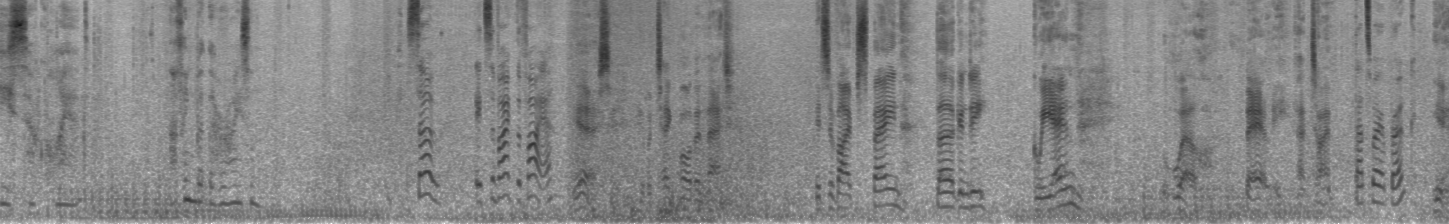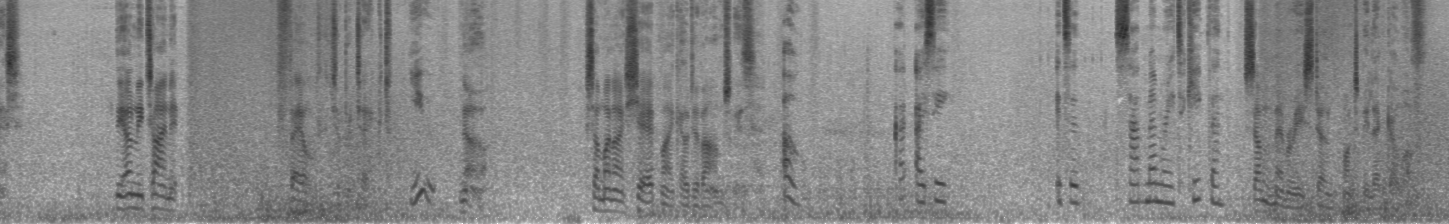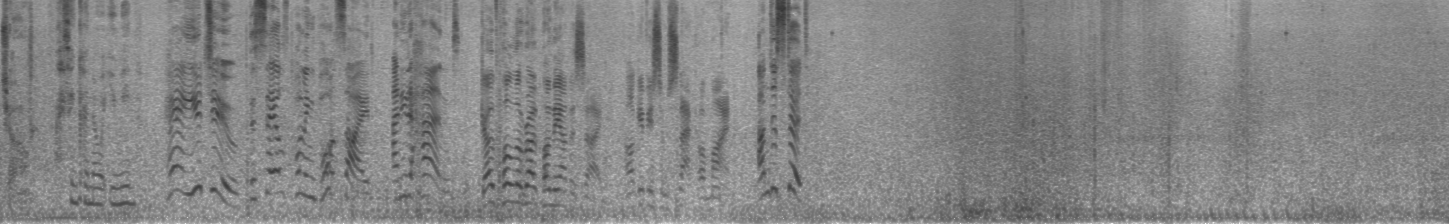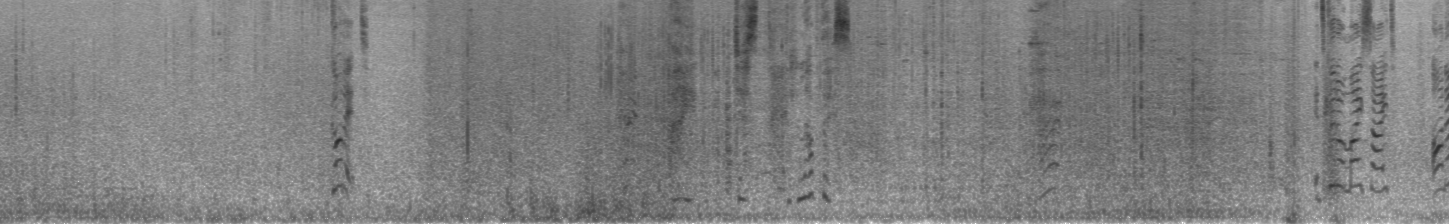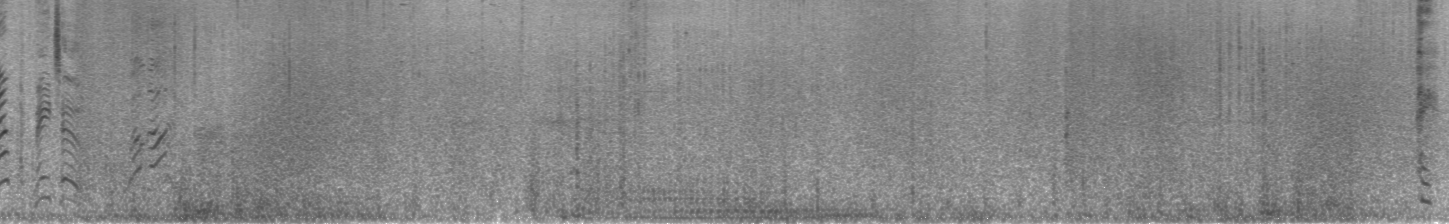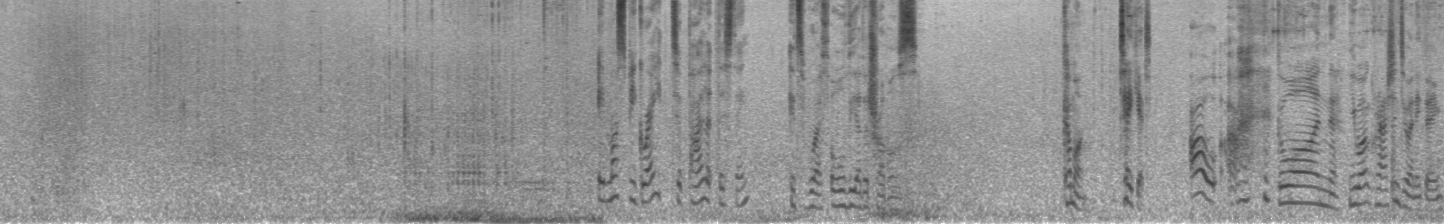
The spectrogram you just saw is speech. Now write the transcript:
city's so quiet. Nothing but the horizon. So, it survived the fire? Yes, it would take more than that. It survived Spain, Burgundy, Guyenne. Well, barely that time. That's where it broke? Yes. The only time it failed to protect. You? No. Someone I shared my coat of arms with. Oh. I, I see. It's a sad memory to keep then. Some memories don't want to be let go of, child. I think I know what you mean. Hey, you two! The sail's pulling port side. I need a hand. Go pull the rope on the other side. I'll give you some slack on mine. Understood. Got it! I just love this. It's good on my side. Arnaud? Me too. Well done! Hey. It must be great to pilot this thing. It's worth all the other troubles. Come on, take it. Oh, uh, Go on. You won't crash into anything.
